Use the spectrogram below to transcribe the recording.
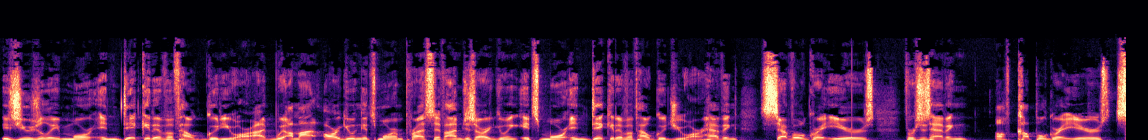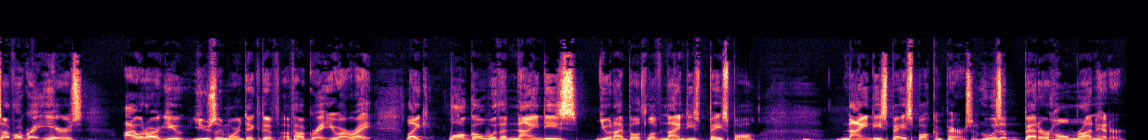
is usually more indicative of how good you are. I, I'm not arguing it's more impressive. I'm just arguing it's more indicative of how good you are. Having several great years versus having a couple great years, several great years, I would argue usually more indicative of how great you are, right? Like, I'll go with a 90s, you and I both love 90s baseball. 90s baseball comparison. Who was a better home run hitter?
